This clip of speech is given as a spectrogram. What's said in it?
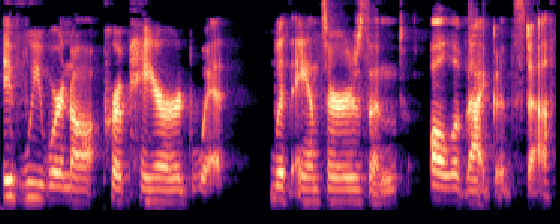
if we were not prepared with with answers and all of that good stuff.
